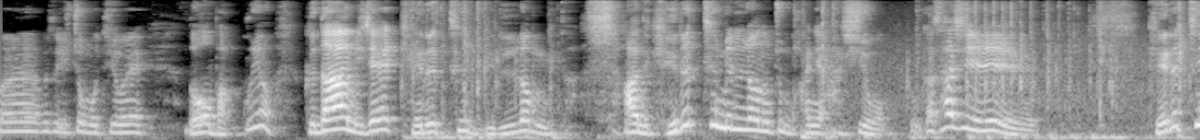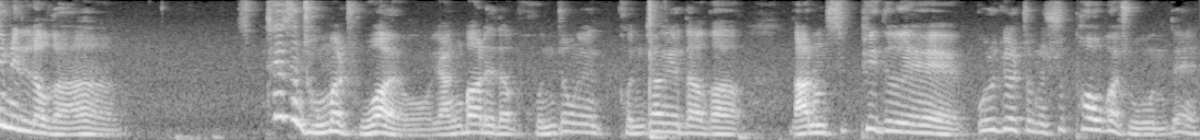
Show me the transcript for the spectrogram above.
그래서 2.5티어에 넣어봤고요. 그 다음 이제 게르트 밀러입니다. 아 근데 게르트 밀러는 좀 많이 아쉬워. 그러니까 사실 게르트 밀러가 스탯은 정말 좋아요. 양발에다가 건정에, 건장에다가 나름 스피드에 골 결정력 슈퍼가 좋은데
